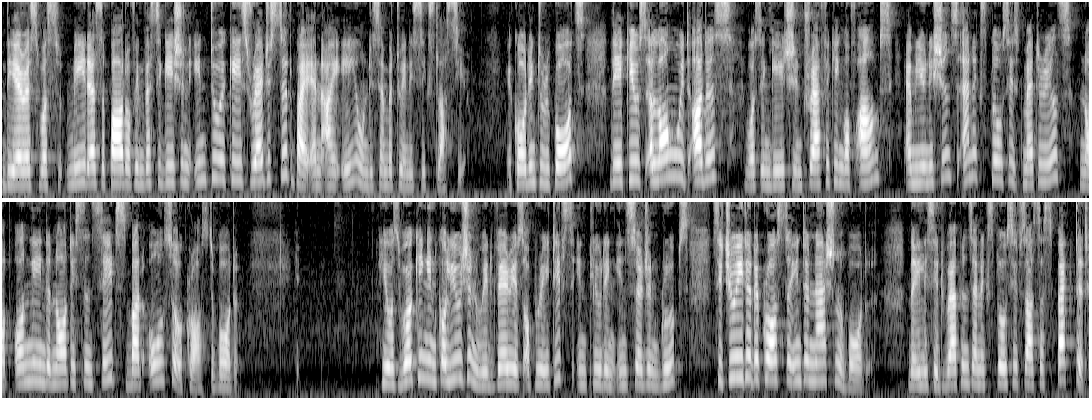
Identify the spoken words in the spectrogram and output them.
The arrest was made as a part of investigation into a case registered by NIA on December 26 last year. According to reports, the accused, along with others, was engaged in trafficking of arms, ammunition and explosive materials, not only in the northeastern states but also across the border. He was working in collusion with various operatives, including insurgent groups situated across the international border. The illicit weapons and explosives are suspected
